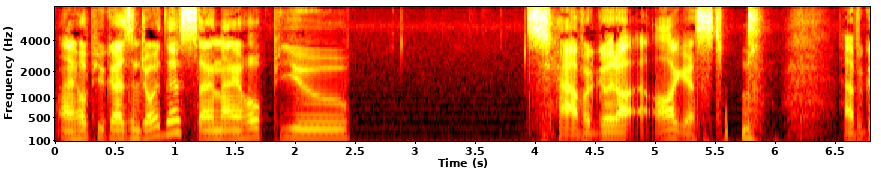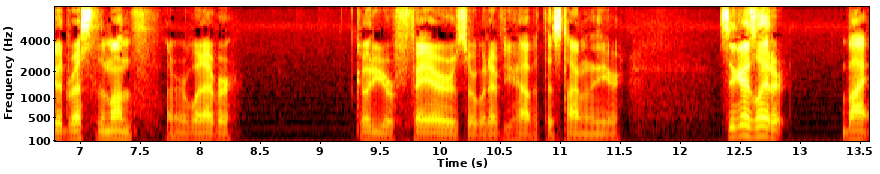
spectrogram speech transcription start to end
I hope you guys enjoyed this, and I hope you have a good August. have a good rest of the month, or whatever. Go to your fairs or whatever you have at this time of the year. See you guys later. Bye.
